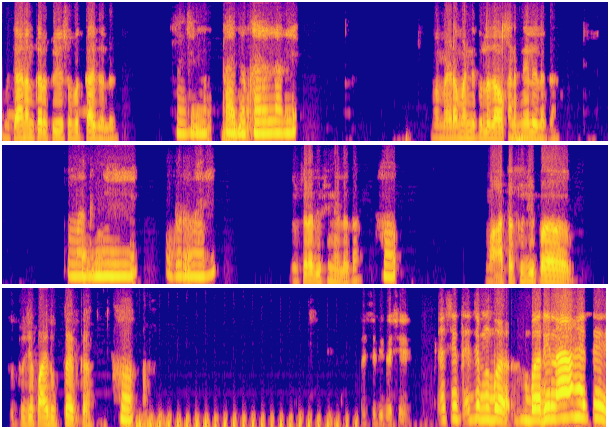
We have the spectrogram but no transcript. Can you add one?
मग त्यानंतर तुझ्यासोबत काय झालं? म्हणजे मग पाय दुखायला लागले. मग मॅडमांनी तुला दवाखान्यात नेलेलं का? मग मी गुरुवारी. दुसऱ्या दिवशी नेलं का? हो. मग आता तुझी प- तुझे पाय दुखतायत का? हो. परिस्थिती कशी आहे? कशी त्याची बरी नाही आहे ते.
